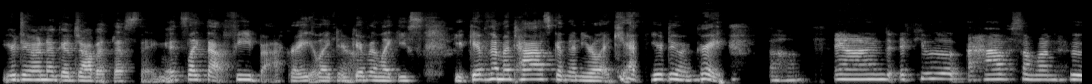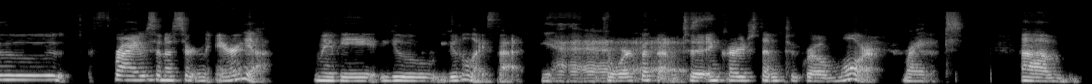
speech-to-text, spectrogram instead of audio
You're doing a good job at this thing. It's like that feedback, right? Like Yeah. you're given, like you, you give them a task and then you're like, yeah, you're doing great. Uh-huh. And if you have someone who thrives in a certain area, maybe you utilize that Yeah. to work with them to encourage them to grow more. Right. Um,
